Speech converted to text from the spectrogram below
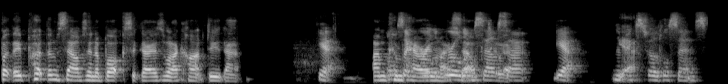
But they put themselves in a box that goes, well, I can't do that. Yeah. I'm Almost comparing like rule, myself rule to out. Yeah. That yeah. makes total sense.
